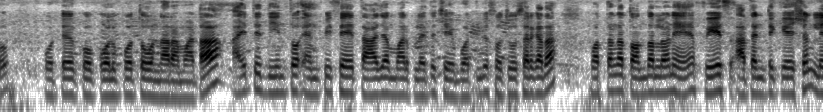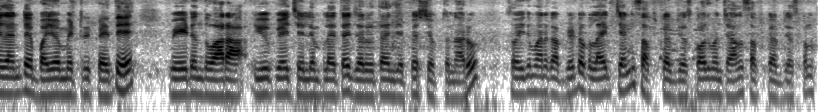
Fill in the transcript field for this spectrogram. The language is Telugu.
కొట్టే కో- కోల్పోతూ ఉన్నారన్నమాట. అయితే దీంతో ఎన్పిసిఐ తాజా మార్పులు అయితే చేయబోతుంది. సో చూసారు కదా మొత్తంగా తొందరలోనే ఫేస్ అథెంటికేషన్ లేదంటే బయోమెట్రిక్ అయితే వేయడం ద్వారా యూపీఐ చెల్లింపులు అయితే జరుగుతాయని చెప్పేసి చెప్తున్నారు. సో ఇది మనకు అప్డేట్. ఒక లైక్ చేయండి సబ్స్క్రైబ్ చేసుకోవాలి. మన ఛానల్ సబ్స్క్రైబ్ చేసుకోండి.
